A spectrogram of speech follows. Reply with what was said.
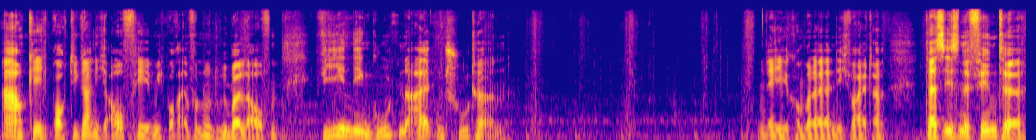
Ah, okay, ich brauche die gar nicht aufheben. Ich brauche einfach nur drüber laufen. Wie in den guten alten Shootern. Ne, hier kommen wir leider nicht weiter. Das ist eine Finte.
